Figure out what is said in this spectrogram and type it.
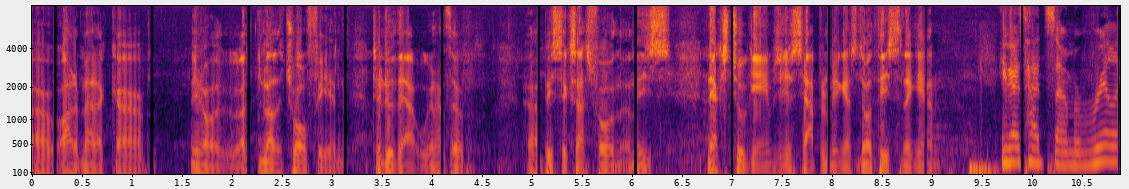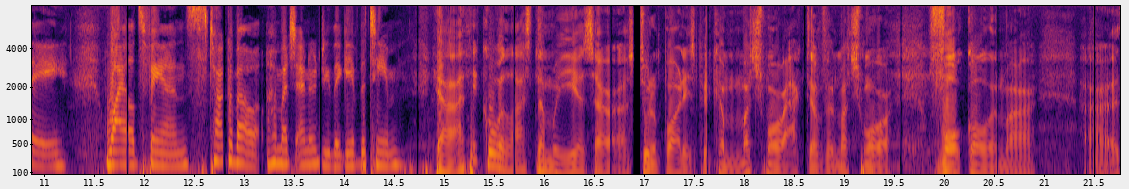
our, automatic, uh, you know, another trophy. And to do that, we're going to have to uh, be successful in these next two games. It just happened to be against Northeastern again. You guys had some really wild fans. Talk about how much energy they gave the team. Yeah, I think over the last number of years, our, our student body has become much more active and much more vocal, and uh, uh,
